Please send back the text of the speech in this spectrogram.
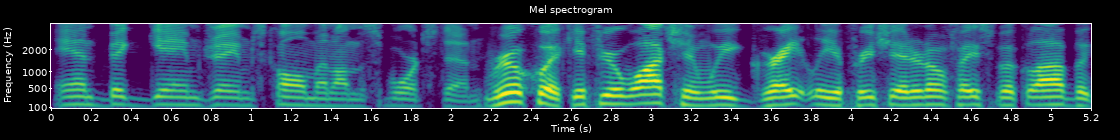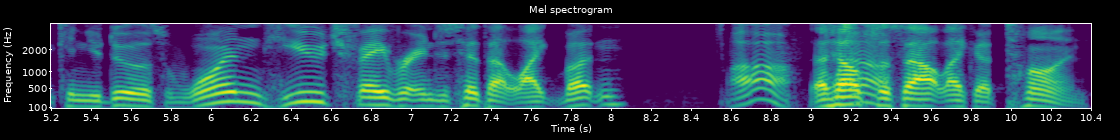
and Big Game James Coleman on the Sports Den. Real quick, if you're watching, we greatly appreciate it on Facebook Live, but can you do us one huge favor and just hit that like button? Ah, That helps yeah. us out like a ton.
